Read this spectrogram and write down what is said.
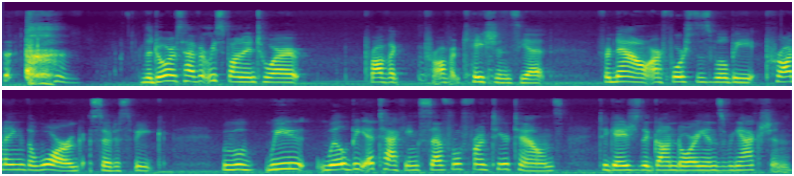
the dwarves haven't responded to our provo- provocations yet. For now, our forces will be prodding the warg, so to speak. We will, we will be attacking several frontier towns to gauge the Gondorians' reaction.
